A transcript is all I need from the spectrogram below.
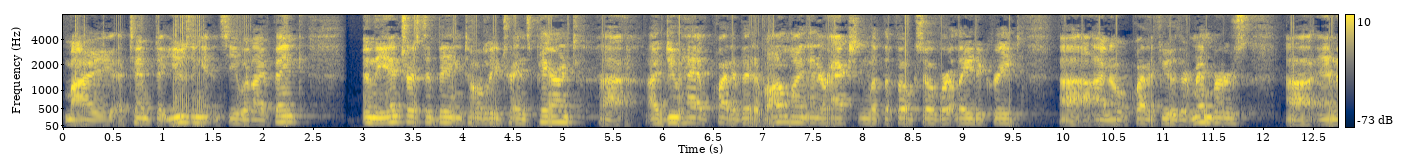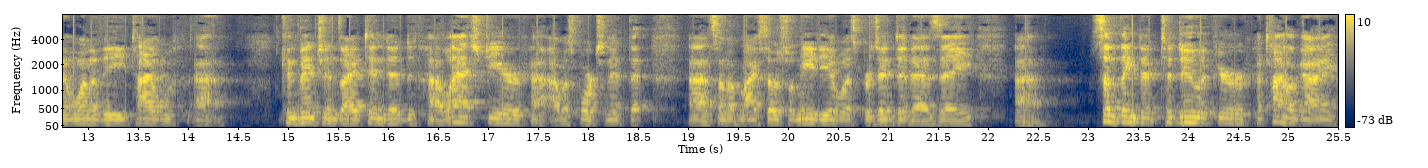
my attempt at using it and see what I think. In the interest of being totally transparent, uh, I do have quite a bit of online interaction with the folks over at Laticrete. Uh, I know quite a few of their members, uh, and at one of the tile uh, conventions I attended uh, last year, I was fortunate that some of my social media was presented as a something to, to do if you're a tile guy.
